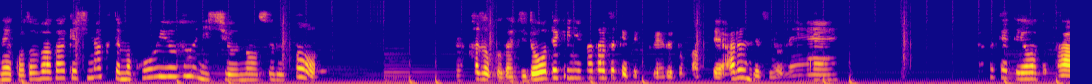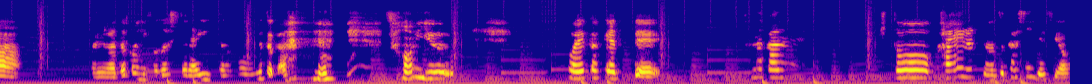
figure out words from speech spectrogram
ね、言葉がけしなくてもこういう風に収納すると、家族が自動的に片付けてくれるとかってあるんですよね。片付けてよとか、これはどこに戻したらいいと思うとか そういう声かけって、なかなかね、人を変えるって難しいんですよ。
